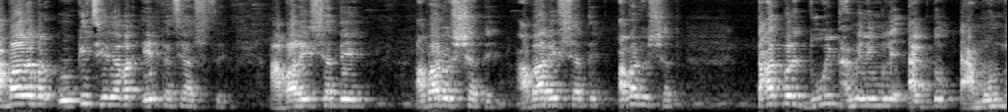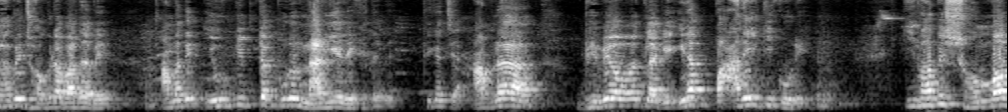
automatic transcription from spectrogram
আবার আবার ওকে ছেড়ে আবার এর কাছে আসছে। আবার এর সাথে, আবার ওর সাথে, আবার এর সাথে, আবার ওর সাথে। তারপরে দুই ফ্যামিলি মিলে একদম এমনভাবে ঝগড়া বাঁধাবে, আমাদের ইউটিউবটা পুরো নাড়িয়ে রেখে দেবে। ঠিক আছে? আমরা ভেবে অবাক লাগে, এরা পারে কি করে? কীভাবে সম্ভব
